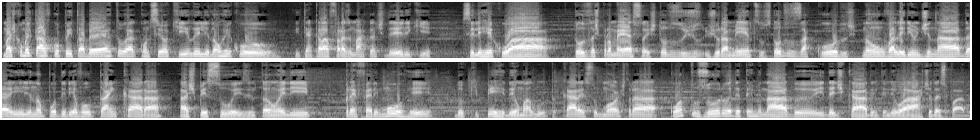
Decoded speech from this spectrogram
Mas como ele estava com o peito aberto, aconteceu aquilo e ele não recuou. E tem aquela frase marcante dele que se ele recuar, todas as promessas, todos os juramentos, todos os acordos não valeriam de nada e ele não poderia voltar a encarar as pessoas. Então ele prefere morrer do que perder uma luta. Cara, isso mostra quanto o Zoro é determinado e dedicado, entendeu? A arte da espada.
